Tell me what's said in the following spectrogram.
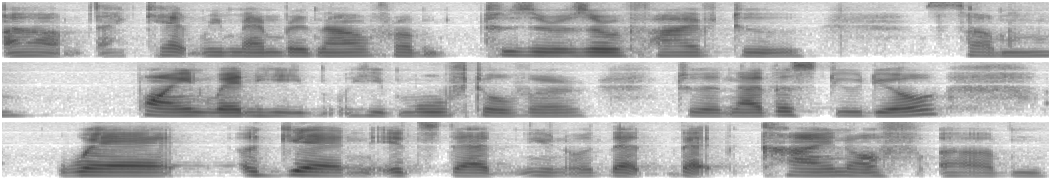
um, I can't remember now from 2005 to some point when he, he moved over to another studio where again it's that you know that that kind of um,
